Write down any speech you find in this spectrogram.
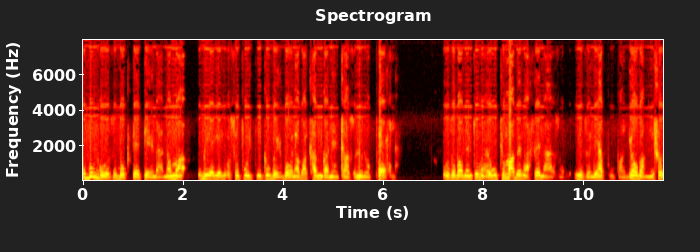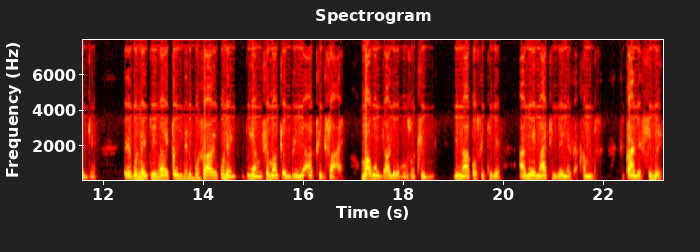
ubungozi bokudedela noma ukuyekela osopolitiki kube yibona abaqhamuka nenxazululo kuphela. Uzoba nenkinga yokuthi uma bengasenazo izwe liyabhubha njengoba ngisho nje eh kunenkinga eqinile elibusayo kunenkinga ngisho emaqembini aphikisayo. Uma kunjalo kuzothini ingakho sithi ke ake nathi njengezakhamuzi siqale sibe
